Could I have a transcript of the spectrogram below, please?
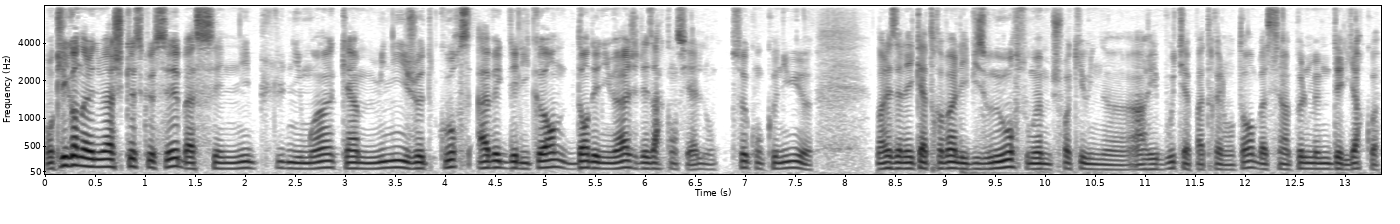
Donc licorne dans les nuages, qu'est-ce que c'est? Bah, C'est ni plus ni moins qu'un mini jeu de course avec des licornes dans des nuages et des arcs-en-ciel. Donc ceux qui ont connu dans les années 80 les bisounours, ou même je crois qu'il y a eu un reboot il n'y a pas très longtemps, bah, c'est un peu le même délire quoi.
